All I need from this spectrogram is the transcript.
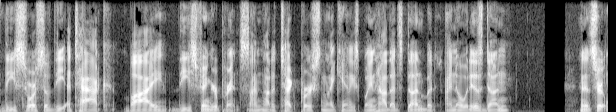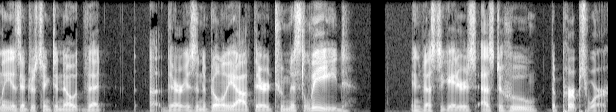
the source of the attack by these fingerprints. I'm not a tech person, I can't explain how that's done, but I know it is done. And it certainly is interesting to note that uh, there is an ability out there to mislead investigators as to who the perps were.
